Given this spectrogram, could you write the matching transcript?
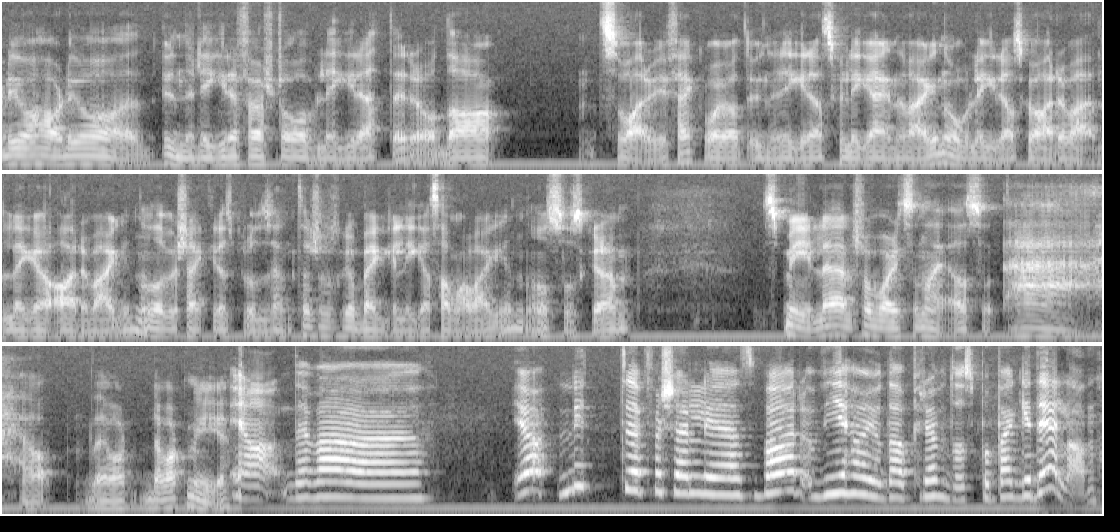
det jo, har du jo underliggere først og overliggere etter. Og da Svaret vi fikk, var jo at underliggere skulle ligge ene veien, og overliggere skulle are, legge andre veien. Og da vi sjekker hos produsenter, så skal begge ligge samme veien. Og så skal de smile, eller så var det ikke sånn nei, altså, æh, Ja, det ble, mye. ja, det var ja, litt eh, forskjellige svar. Vi har jo da prøvd oss på begge delene.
